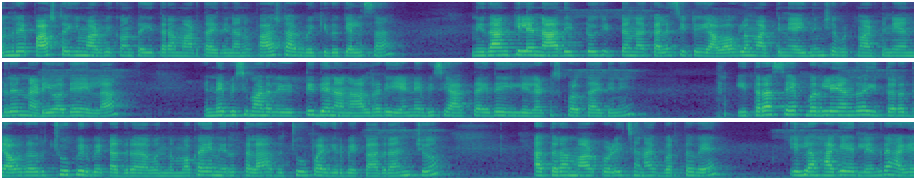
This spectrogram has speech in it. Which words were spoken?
ಅಂದರೆ ಫಾಸ್ಟಾಗಿ ಮಾಡಬೇಕು ಅಂತ ಈ ಥರ ಮಾಡ್ತಾಯಿದ್ದೀನಿ ನಾನು ಫಾಸ್ಟ್ ಆಗಬೇಕಿದು ಕೆಲಸ. ನಿಧಾನಕ್ಕಿಲೆ ನಾದಿಟ್ಟು ಹಿಟ್ಟನ್ನು ಕಲಸಿಟ್ಟು ಯಾವಾಗಲೂ ಮಾಡ್ತೀನಿ, ಐದು ನಿಮಿಷ ಬಿಟ್ಟು ಮಾಡ್ತೀನಿ ಅಂದರೆ ನಡೆಯೋದೇ ಇಲ್ಲ. ಎಣ್ಣೆ ಬಿಸಿ ಮಾಡಲು ಇಟ್ಟಿದ್ದೆ. ನಾನು ಆಲ್ರೆಡಿ ಎಣ್ಣೆ ಬಿಸಿ ಇದೆ. ಇಲ್ಲಿ ಲಟ್ಟಿಸ್ಕೊಳ್ತಾ ಇದ್ದೀನಿ. ಈ ಥರ ಸೇಪ್ ಬರಲಿ ಅಂದರೆ ಈ ಥರದ್ದು ಯಾವುದಾದ್ರೂ ಚೂಪ್ ಇರಬೇಕಾದ್ರೆ, ಒಂದು ಮುಖ ಏನಿರುತ್ತಲ್ಲ, ಅದು ಚೂಪಾಗಿರ್ಬೇಕು ಅದರ ಅಂಚು, ಆ ಥರ ಮಾಡ್ಕೊಳ್ಳಿ. ಚೆನ್ನಾಗಿ ಬರ್ತವೆ. ಇಲ್ಲ, ಹಾಗೆ ಇರಲಿ ಅಂದರೆ ಹಾಗೆ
